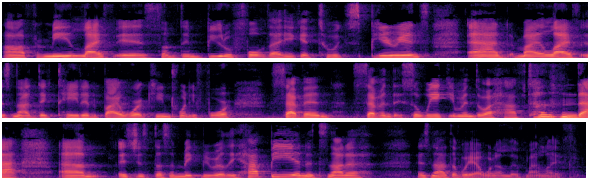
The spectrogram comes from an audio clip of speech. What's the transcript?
Uh, for me, life is something beautiful that you get to experience, and my life is not dictated by working 24 7, seven days a week, even though I have done that. Um, it just doesn't make me really happy, and it's not a it's not the way I want to live my life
